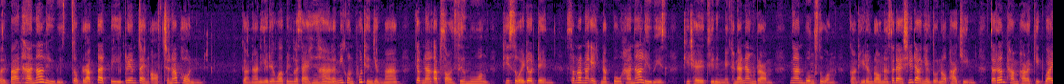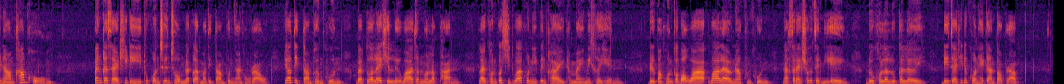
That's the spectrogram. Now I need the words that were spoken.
เปิดบ้านฮาน่าลีวิสจบรัก 8 ปีเตรียมแต่งออฟชนะพล ก่อนหน้านี้เรียกว่าเป็นกระแสฮือฮาและมีคนพูดถึงอย่างมาก กับนางอับสรเสื้อม่วง ที่สวยโดดเด่นสำหรับนางเอกนักบูฮาน่าลีวิส ที่เธอคือหนึ่งในคณะนางรำงานบวงสรวง ก่อนที่นักร้องนักแสดงชื่อดังอย่างโตโน่พาคิน จะเริ่มทำภารกิจว่ายน้ำข้ามโขงเป็นกระแสที่ดีทุกคนชื่นชมและกลับมาติดตามผลงานของเรา ยอดติดตามเพิ่มขึ้น แบบตัวเลขเห็นเลยว่าจำนวนหลักพัน หลายคนก็คิดว่าคนนี้เป็นใครทำไมไม่เคยเห็น หรือบางคนก็บอกว่าว่าแล้วน่าคุ้นๆนักแสดงช่องเจ็ดนี้เอง ดูคนละลุกกันเลย ดีใจที่ทุกคนให้การตอบรับ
